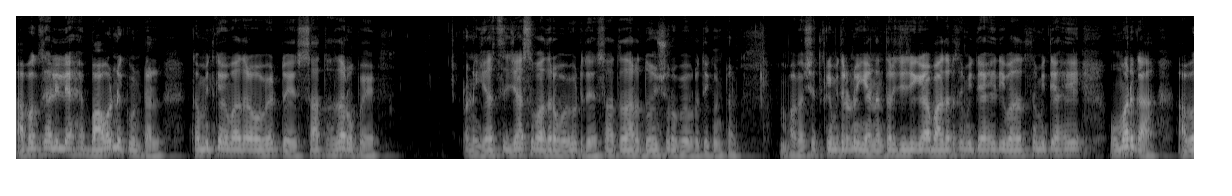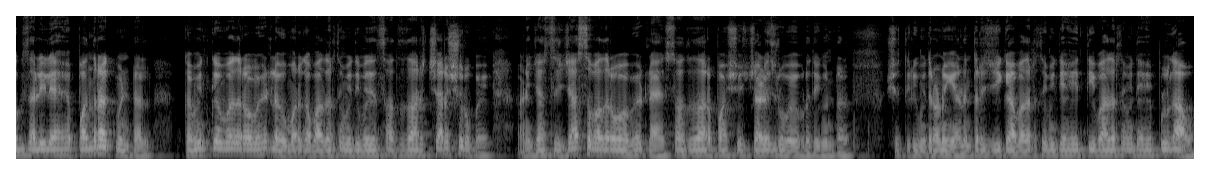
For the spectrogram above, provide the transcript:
आवक झालेली आहे बावन्न क्विंटल. कमीत कमी बाजारभाव आहे सात हजार रुपये. आणि जास्तीत जास्त बाजारभाव आहे सात हजार दोनशे रुपये प्रति क्विंटल. बघा शेतकरी मित्रांनो यानंतर जी जी काय बाजार समिती आहे ती बाजार समिती आहे उमरगा. आवक झालेली आहे पंधरा क्विंटल. कमीत कमी बाजारभाव भेटला उमरगा बाजार समितीमध्ये सात हजार चारशे रुपये आणि जास्तीत जास्त बाजारभाव भेटला आहे सात हजार पाचशे चाळीस रुपये प्रति क्विंटल. शेतकरी मित्रांनो यानंतर जी काय बाजार समिती आहे ती बाजार समिती आहे पुलगाव.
